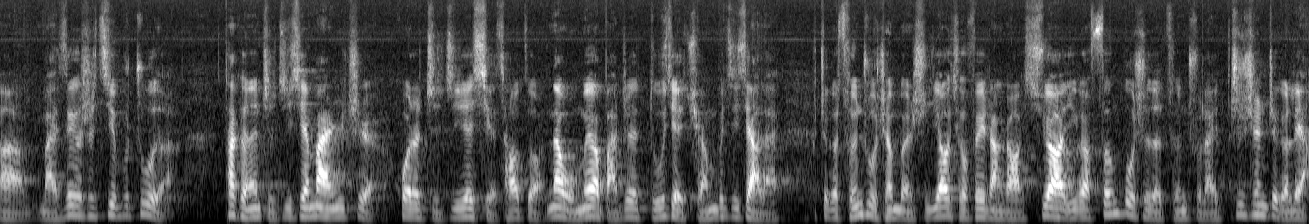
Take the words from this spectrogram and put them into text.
啊，买这个是记不住的。它可能只记一些慢日志或者只记一些写操作，那我们要把这读写全部记下来，这个存储成本是要求非常高，需要一个分布式的存储来支撑这个量。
